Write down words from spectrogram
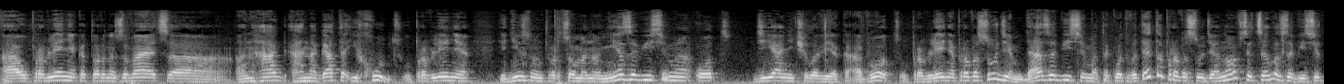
а управление, которое называется Анагата и Худ, управление единственным Творцом, оно независимо от деяний человека. А вот управление правосудием, да, зависимо. Так вот, вот это правосудие, оно всецело зависит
